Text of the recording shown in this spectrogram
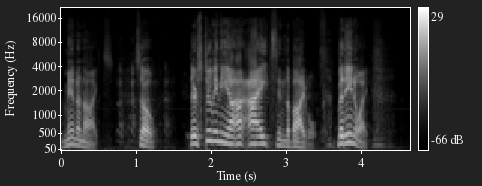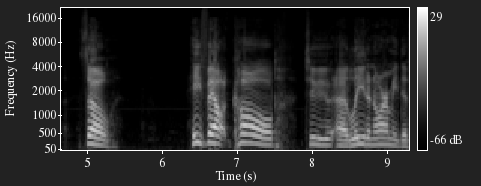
Mennonites. So there's too many ites in the Bible. But anyway, so he felt called to uh, lead an army to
